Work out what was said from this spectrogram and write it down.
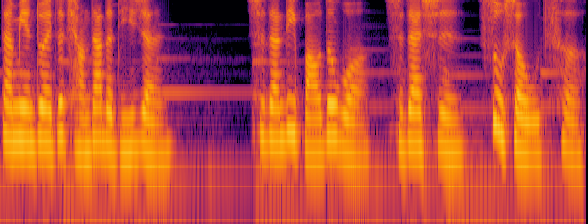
但面对这强大的敌人，势单力薄的我实在是束手无策。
